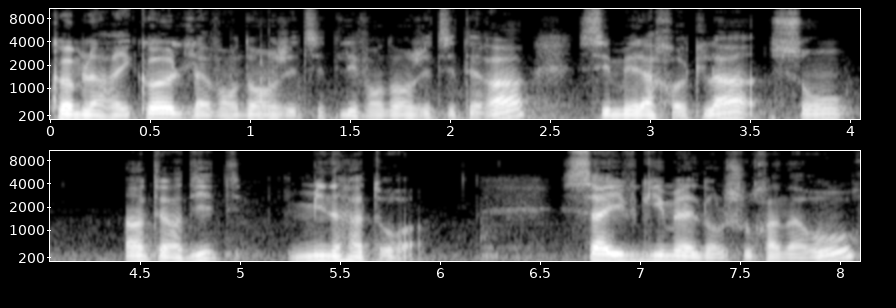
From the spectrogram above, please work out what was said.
comme la récolte, la vendange, etc., les vendanges, etc., ces melachot-là sont interdites min Torah. Saïf Gimel dans le Shulchan Aruch,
